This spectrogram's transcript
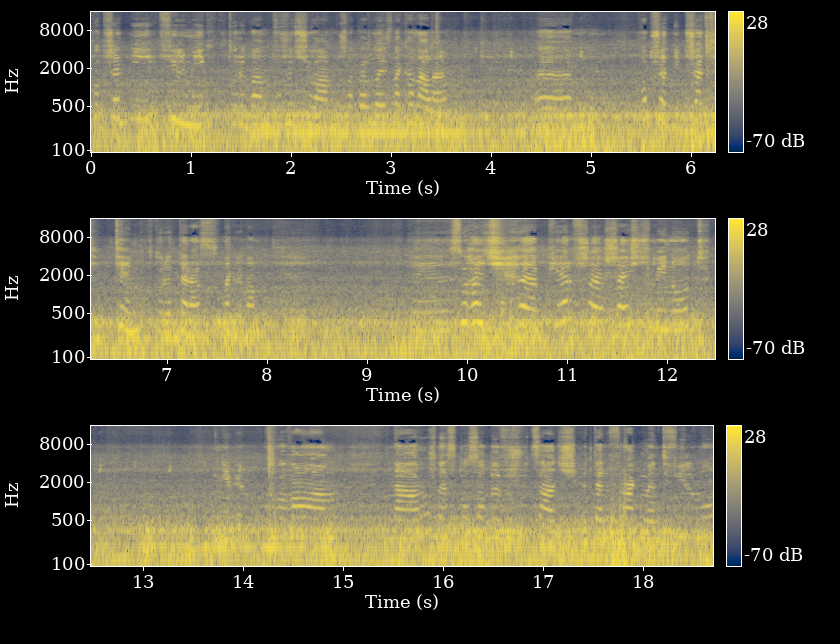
Poprzedni filmik, który wam wrzuciłam, już na pewno jest na kanale. Poprzedni, przed tym, który teraz nagrywam. Yy, Słuchajcie, pierwsze 6 minut, nie wiem, próbowałam na różne sposoby wrzucać ten fragment filmu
